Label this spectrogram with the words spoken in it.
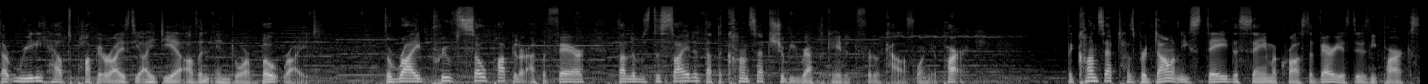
that really helped popularise the idea of an indoor boat ride. The ride proved so popular at the fair that it was decided that the concept should be replicated for the California park. The concept has predominantly stayed the same across the various Disney parks,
